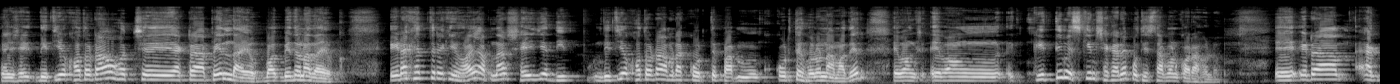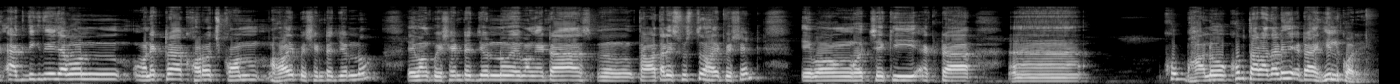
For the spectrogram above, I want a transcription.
সেই দ্বিতীয় ক্ষতটাও হচ্ছে একটা পেনদায়ক, বা বেদনাদায়ক। এটা ক্ষেত্রে কি হয়, আপনার সেই যে দ্বি- দ্বিতীয় ক্ষতটা আমরা করতে করতে হলো না আমাদের, এবং এবং কৃত্রিম স্কিন সেখানে প্রতিস্থাপন করা হলো। এটা এক, একদিক দিয়ে যেমন অনেকটা খরচ কম হয় পেশেন্টের জন্য, এবং পেশেন্টের জন্য, এবং এটা তাড়াতাড়ি সুস্থ হয় পেশেন্ট, এবং হচ্ছে কি একটা খুব ভালো, খুব তাড়াতাড়ি এটা হিল করে।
